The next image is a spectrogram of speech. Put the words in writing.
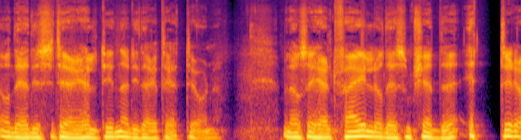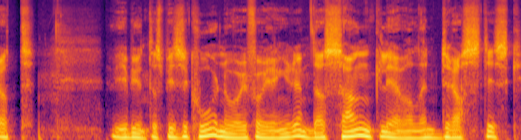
og det de siterer hele tiden, er de der 30-årene. Men det er altså helt feil, og det som skjedde etter at vi begynte å spise korn, våre forgjengere, da sank levealderen drastisk,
